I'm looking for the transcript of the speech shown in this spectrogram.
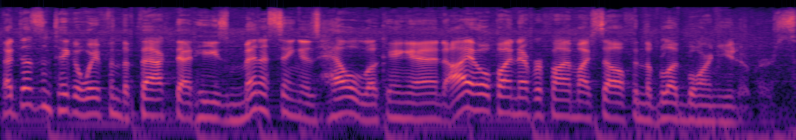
That doesn't take away from the fact that he's menacing as hell looking, and I hope I never find myself in the Bloodborne universe.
